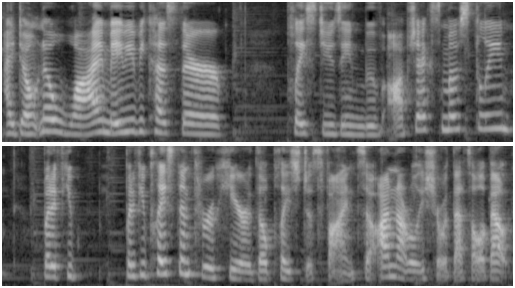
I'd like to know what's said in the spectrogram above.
I don't know why. Maybe because they're placed using move objects mostly. But if you but if you place them through here, they'll place just fine. So I'm not really sure what that's all about.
